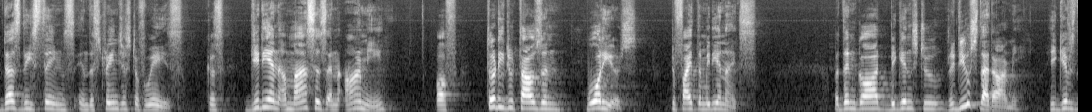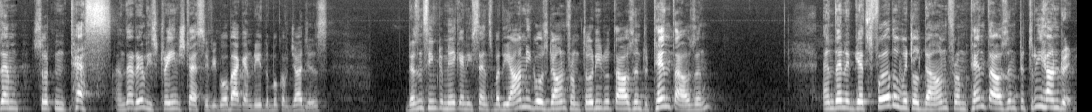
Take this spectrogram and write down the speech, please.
does these things in the strangest of ways because Gideon amasses an army of 32,000 warriors to fight the Midianites. But then God begins to reduce that army. He gives them certain tests, and they're really strange tests if you go back and read the book of Judges. Doesn't seem to make any sense. But the army goes down from 32,000 to 10,000, and then it gets further whittled down from 10,000 to 300.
